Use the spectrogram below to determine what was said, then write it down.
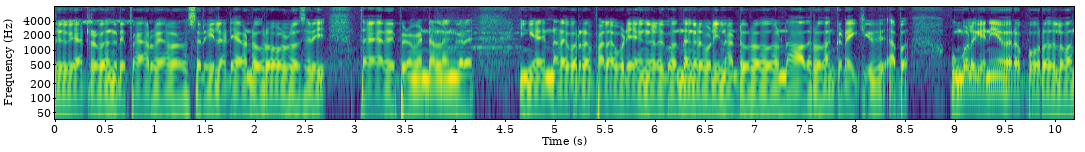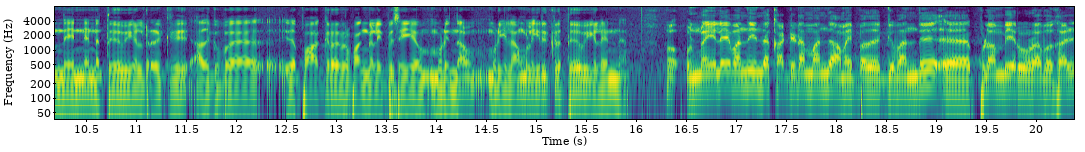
சேவையாற்றவங்க எங்களுடைய பார்வையாளரோ சரி இல்லாட்டி அவருடைய உறவுகளோ சரி தயாரிப்பிட வேண்டாம். எங்களை இங்கே நடைபெற பல விடயங்களுக்கு வந்து எங்களை வெளிநாட்டு உறவுகளோட ஆதரவு தான் கிடைக்கிது. அப்போ உங்களுக்கு இனிய வர போகிறதுல வந்து என்னென்ன தேவைகள் இருக்குது அதுக்கு இப்போ இதை பார்க்குற பங்களிப்பு செய்ய முடிந்தால் முடியல உங்களுக்கு இருக்கிற தேவைகள் என்ன? உண்மையிலே வந்து இந்த கட்டிடம் வந்து அமைப்பதற்கு வந்து புலம்பெயர் உறவுகள்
